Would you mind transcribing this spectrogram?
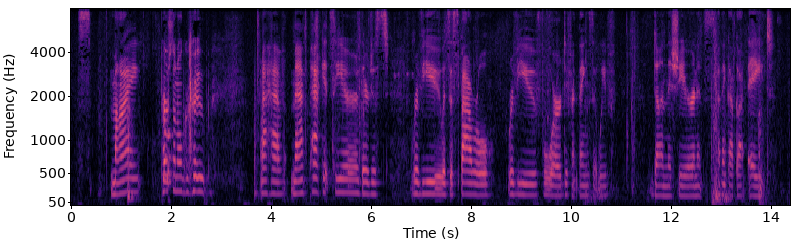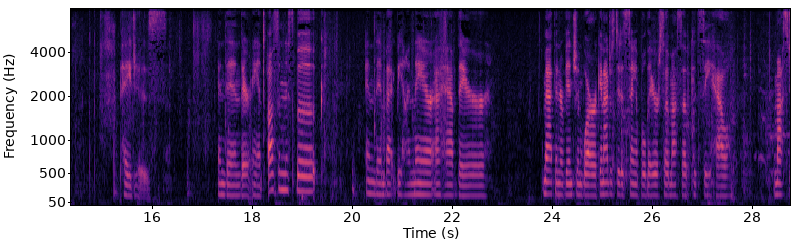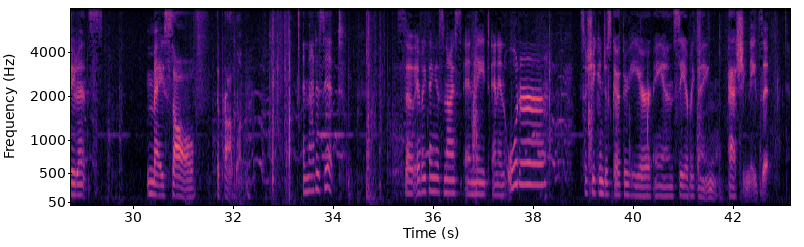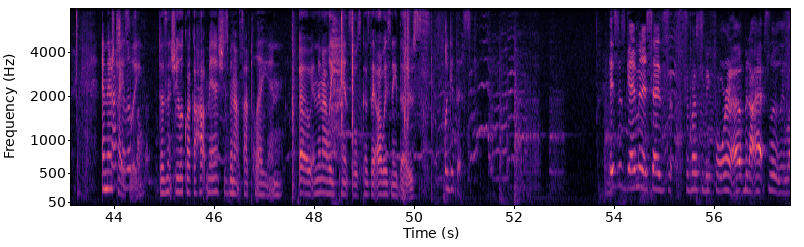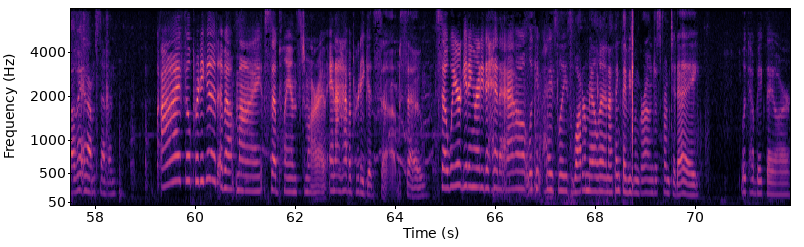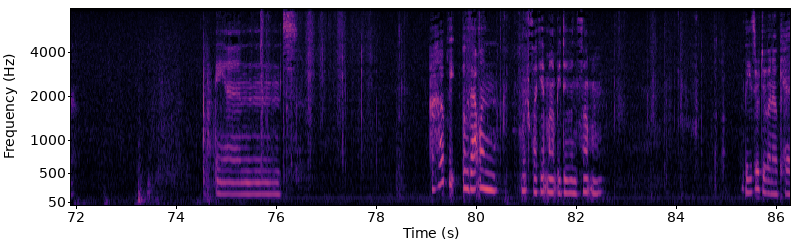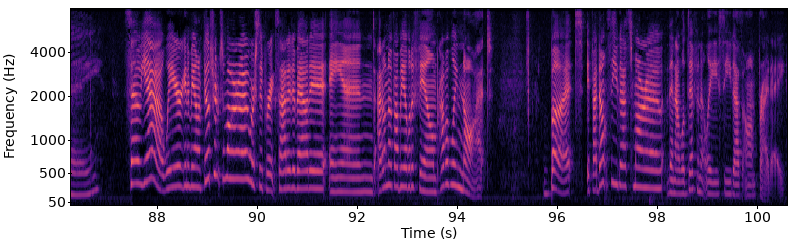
my personal group. I have math packets here. They're just review. It's a spiral review for different things that we've done this year. And it's, I think I've got eight pages. And then their Aunt Awesomeness book. And then back behind there, I have their math intervention work. And I just did a sample there so my sub could see how my students may solve the problem. And that is it. So everything is nice and neat and in order. So she can just go through here and see everything as she needs it. And there's Paisley. Doesn't she look like a hot mess? She's been outside playing. Oh, and then I leave pencils because they always need those. Look at this. It's this game and it says it's supposed to be four and up, but I absolutely love it and I'm seven. I feel pretty good about my sub plans tomorrow and I have a pretty good sub so. So we are getting ready to head out. Look at Paisley's watermelon. I think they've even grown just from today. Look how big they are. And I hope the oh that one looks like it might be doing something. These are doing okay so yeah, we're gonna be on a field trip tomorrow. We're super excited about it and I don't know if I'll be able to film, probably not. But if I don't see you guys tomorrow, then I will definitely see you guys on Friday.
